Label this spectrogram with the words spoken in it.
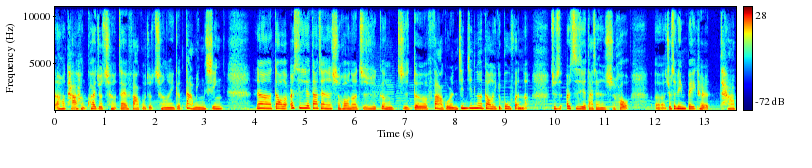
然后他很快就成在法国就成了一个大明星。那到了二次世界大战的时候呢，就是更值得法国人津津乐道的一个部分了。就是二次世界大战的时候，呃，Josephine Baker 他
